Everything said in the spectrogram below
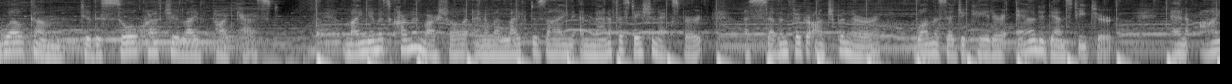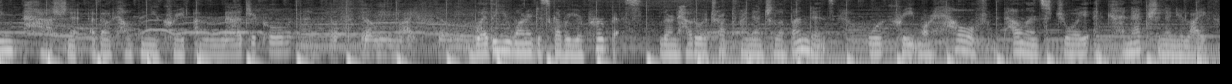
Welcome to the Soul Craft Your Life podcast. My name is Carmen Marshall, and I'm a life design and manifestation expert, a seven figure entrepreneur, wellness educator, and a dance teacher. And I'm passionate about helping you create a magical and fulfilling life. Whether you want to discover your purpose, learn how to attract financial abundance, or create more health, balance, joy, and connection in your life,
